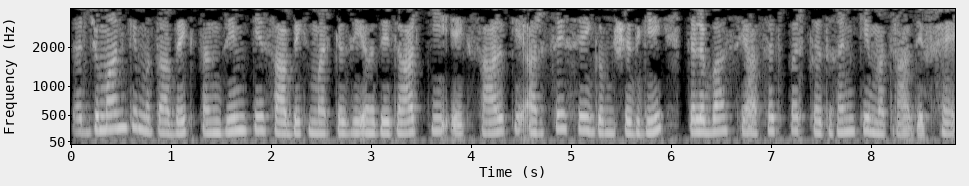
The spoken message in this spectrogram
तर्जुमान के मुताबिक तंजीम के सबक मरकजी अहदेदार की एक साल के अरसे से गुमशुदगी तलबा सियासत पर कदगन के मतरादिफ है।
